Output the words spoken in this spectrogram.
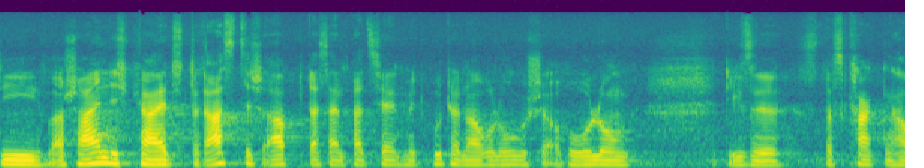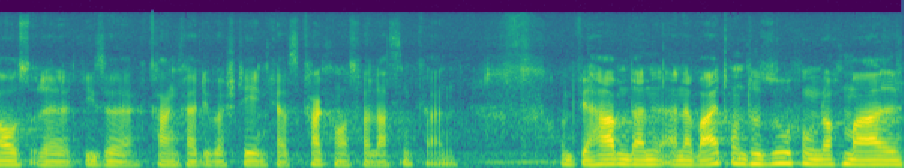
die Wahrscheinlichkeit drastisch ab, dass ein Patient mit guter neurologischer Erholung diese, das Krankenhaus oder diese Krankheit überstehen kann, das Krankenhaus verlassen kann. Und wir haben dann in einer weiteren Untersuchung nochmal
